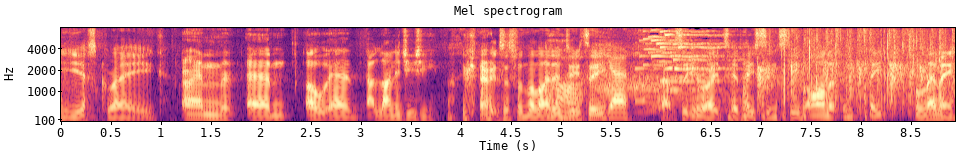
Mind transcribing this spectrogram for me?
Yes, Craig. Um, um, oh, uh, Line of Duty. Characters from the line of duty. Yeah. Absolutely right. Ted Hastings, Steve Arnott, and Kate Fleming.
